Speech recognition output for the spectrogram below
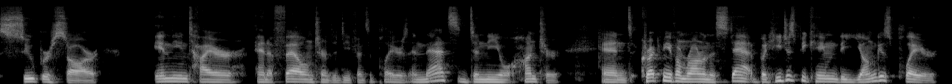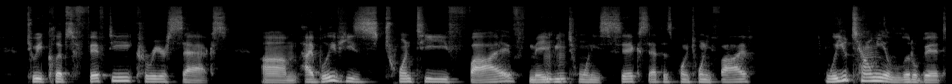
superstar in the entire NFL in terms of defensive players, and that's Danielle Hunter. And correct me if I'm wrong on the stat, but he just became the youngest player to eclipse 50 career sacks. Um, I believe he's 25, maybe mm-hmm. 26 at this point, 25. Will you tell me a little bit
